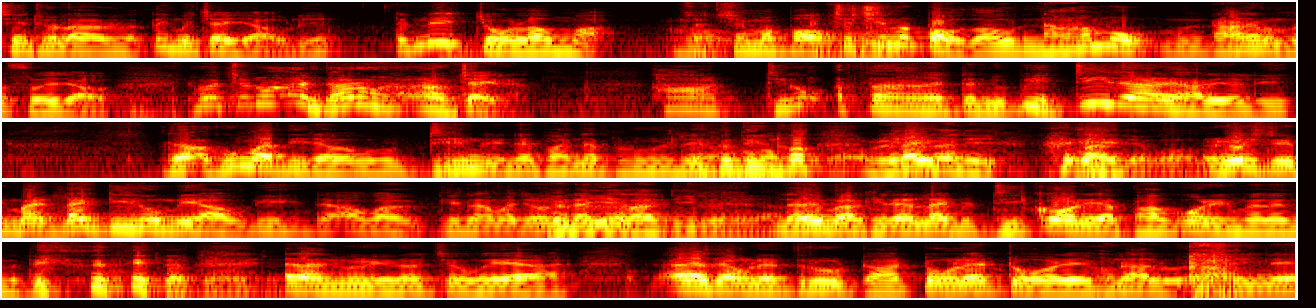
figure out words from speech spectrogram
ချင်းထွက်လာတော့တိတ်မကြိုက်ရဘူးလေတစ်နှစ်ကြော်လောက်မှချက်ချင်းမပေါက်ဘူးချက်ချင်းမပေါက်သွားဘူးနားမို့နားထဲမှာမဆွဲကြဘူးဒါပေမဲ့ကျွန်တော်အဲ့နားတော့အဲ့တော့ကြိုက်တာဟာဒီကောင်အတန်လည်းတစ်မျိုးပြီးတီးထားတဲ့ဟာတွေကလေ ဒါအခုမှသိတာပါကို dim တွေနဲ့ဘာနဲ့ blue တွေလည်းမသိတော့ arrangement တွေလိုက်တယ်ပေါ့ range တွေမိုက်လိုက်တီးလို့မရဘူးလေဒါအောက်ကဂီတာမှာကျွန်တော်ရုပ်တရက်မှာလိုက်တီးလို့မရဘူးလမ်းမှာဂီတာလိုက်ပြီးဒီကော့တွေကဘာကော့တွေမှလည်းမသိဘူးဟုတ်တယ်ဟုတ်တယ်အဲ့ဒါမျိုးတွေတော့ကြုံခဲ့ရတာအဲ့ဒါကြောင့်လဲသူတို့ဒါတော်လဲတော်တယ်ခုနလိုအချိန်လဲ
